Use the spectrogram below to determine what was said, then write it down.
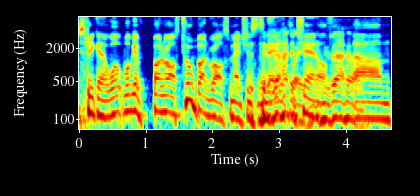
speaking of, we'll, we'll give Bud Rolfs two Bud Rolfs mentions today with the channel. exactly. Um,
